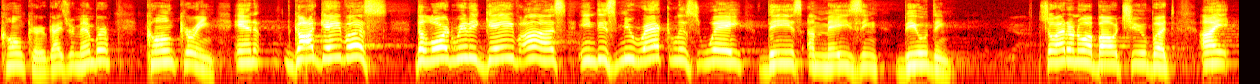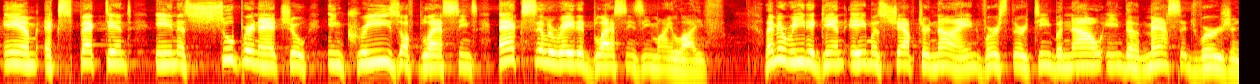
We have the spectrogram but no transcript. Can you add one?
conquer. You guys remember? Conquering. And God gave us, the Lord really gave us in this miraculous way this amazing building. So I don't know about you, but I am expectant in a supernatural increase of blessings, accelerated blessings in my life. Let me read again Amos chapter 9, verse 13, but now in the message version.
